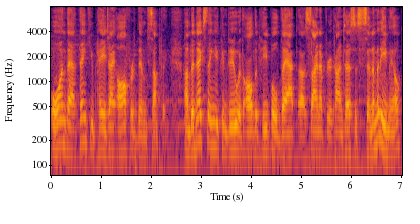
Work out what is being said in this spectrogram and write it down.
on that. Thank you page I offered them something. Um, the next thing you can do with all the people that uh, sign up for your contest is send them an email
